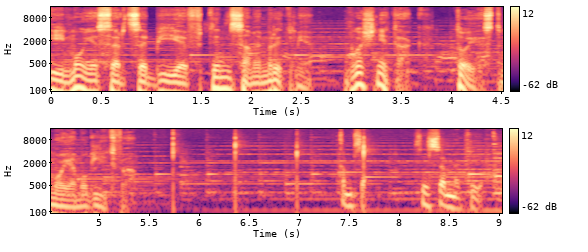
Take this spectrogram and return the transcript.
i moje serce bije w tym samym rytmie. Właśnie tak, to jest moja modlitwa. Comme ça. C'est ça ma prière.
